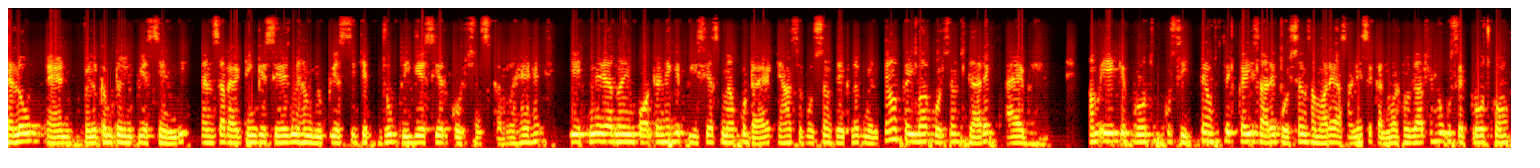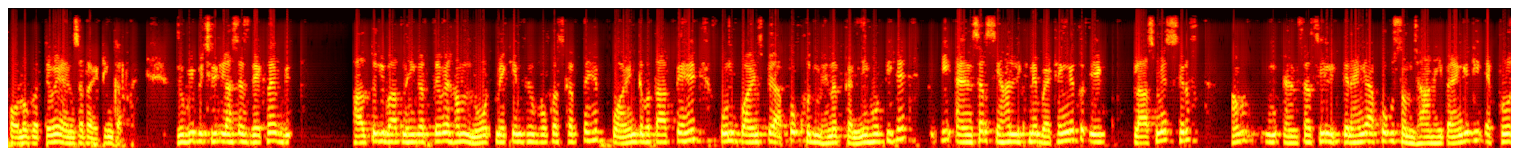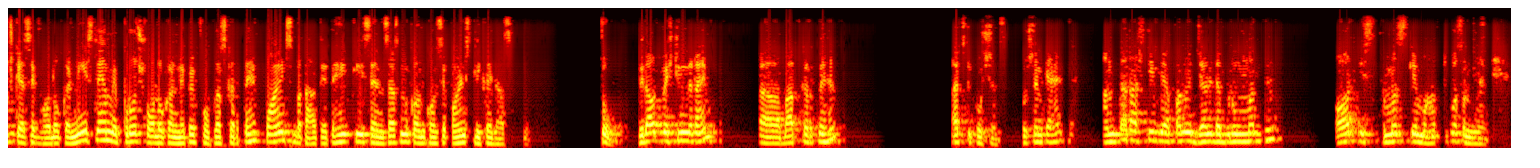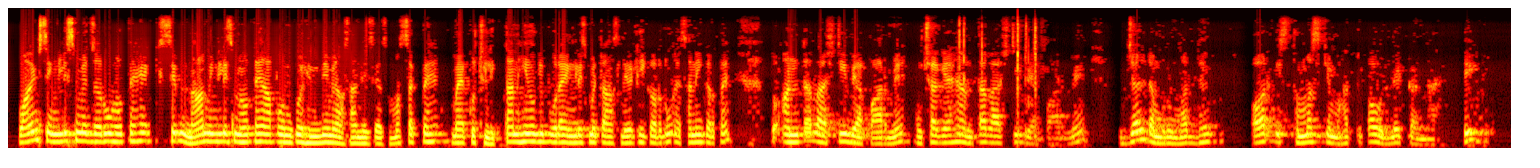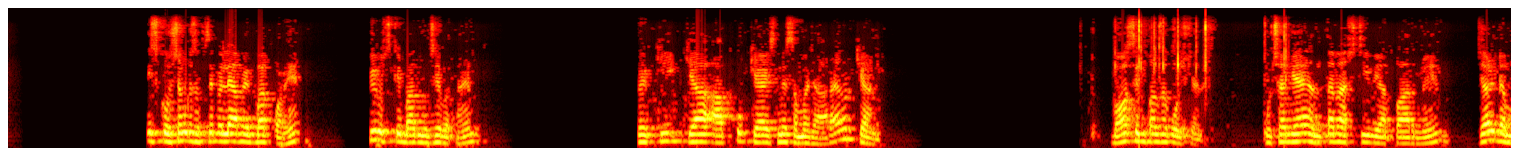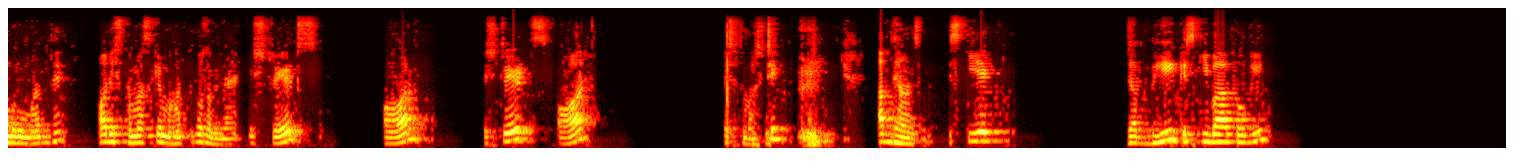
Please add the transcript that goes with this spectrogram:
Hello and welcome to UPSC Hindi answer writing के series में हम यूपीएससी के जो प्रीवियस ईयर क्वेश्चंस कर रहे हैं, ये इतने ज़्यादा इंपॉर्टेंट है कि पीसीएस में आपको डायरेक्ट यहाँ से क्वेश्चंस देखने को मिलते हैं और कई बार क्वेश्चंस डायरेक्ट आए भी हैं। हम एक अप्रोच को सीखते हैं, उससे कई सारे क्वेश्चन हमारे आसानी से कन्वर्ट हो जाते हैं, उस अप्रोच को हम फॉलो करते हुए आंसर राइटिंग कर रहे हैं। जो भी पिछली क्लासेस देख रहे हैं फालतू की बात नहीं करते हुए हम नोट मेकिंग पे फोकस करते हैं पॉइंट बताते हैं, उन पॉइंट्स पे आपको खुद मेहनत करनी होती है, क्योंकि आंसर्स यहाँ लिखने बैठेंगे तो एक क्लास में सिर्फ़ हम आंसर ही लिखते रहेंगे, आपको कुछ समझा नहीं पाएँगे कि अप्रोच कैसे फॉलो करनी है, इसलिए हम अप्रोच फॉलो करने पे फोकस करते हैं पॉइंट्स बता देते हैं कि इस आंसर्स में कौन कौन से पॉइंट्स लिखे जा सकते हैं। तो विदाउट वेस्टिंग द टाइम बात करते हैं, आज के क्वेश्चन क्वेश्चन क्या है? अंतरराष्ट्रीय व्यापार में जल डबरू मध्य और इस थमस के महत्व को समझें पॉइंट्स इंग्लिश में ज़रूर होते हैं, सिर्फ़ नाम इंग्लिश में होते हैं, आप उनको हिंदी में आसानी से समझ सकते हैं। मैं कुछ लिखता नहीं हूँ कि पूरा इंग्लिश में ट्रांसलेट ही कर दूँ, ऐसा नहीं करते हैं। तो अंतरराष्ट्रीय व्यापार में पूछा गया है, अंतरराष्ट्रीय व्यापार में जल डमरू मध्य और थमस के महत्व का उल्लेख करना है, ठीक? इस क्वेश्चन को सबसे पहले आप एक बार पढ़ें, फिर उसके बाद मुझे बताएँ कि क्या आपको क्या इसमें समझ आ रहा है और क्या नहीं। बहुत सिंपल सा क्वेश्चन है। पूछा गया है अंतरराष्ट्रीय व्यापार में जल डमरू मध्य और थमस के महत्व को समझाएँ। स्टेट्स और स्टेट्स और स्थमस ठीक? अब ध्यान से, इसकी एक, जब भी किसकी बात होगी?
